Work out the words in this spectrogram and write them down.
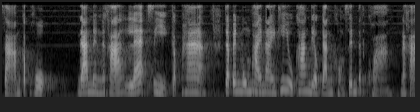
3 กับ 6 ด้านหนึ่งนะคะ และ 4 กับ 5 จะเป็นมุมภายในที่อยู่ข้างเดียวกันของเส้นตัดขวางนะคะ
